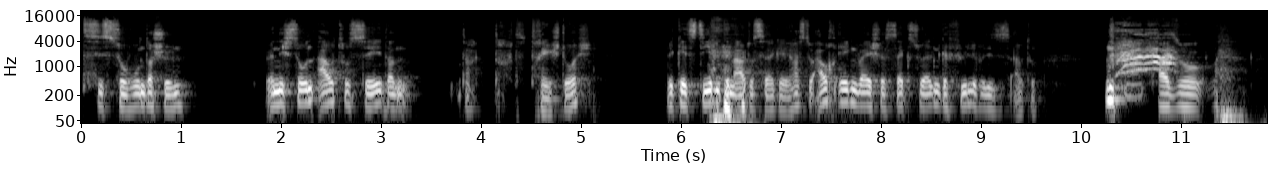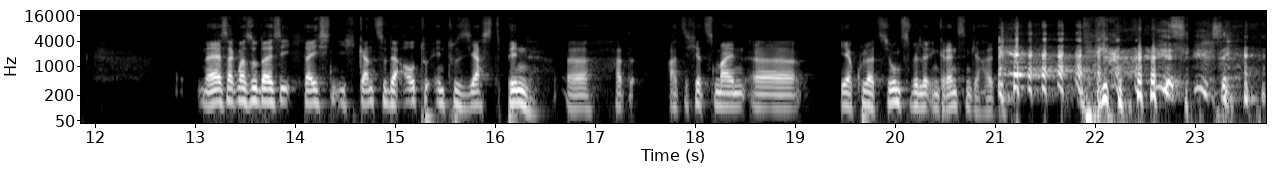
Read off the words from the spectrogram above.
das ist so wunderschön. Wenn ich so ein Auto sehe, dann da, da, da drehe ich durch. Wie geht's dir mit dem Auto, Sergej? Hast du auch irgendwelche sexuellen Gefühle für dieses Auto? Also, naja, sag mal so, da ich, da ich nicht ganz so der Auto-Enthusiast bin, äh, hat, hat sich jetzt mein äh, Ejakulationswille in Grenzen gehalten.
